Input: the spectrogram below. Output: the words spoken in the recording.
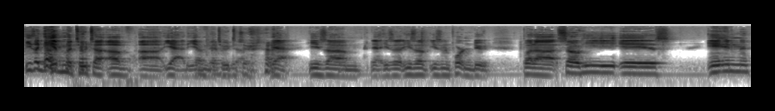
He's like the Ibn Battuta of uh yeah the Ibn Of Ibn Battuta. Battuta. yeah he's um yeah he's a he's a he's an important dude. But uh so he is in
